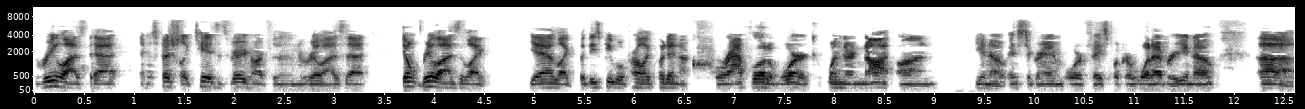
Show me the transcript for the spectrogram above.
realize that, and especially kids, it's very hard for them to realize that. Don't realize that, like, yeah, like, but these people probably put in a crap load of work when they're not on, you know, Instagram or Facebook or whatever, you know. Uh,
